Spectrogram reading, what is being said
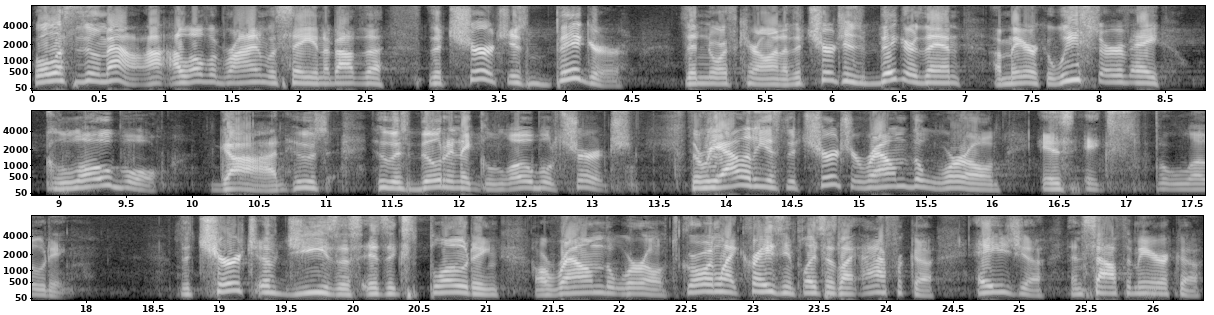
Well, let's zoom out. I, I love what Brian was saying about the, the church is bigger than North Carolina. The church is bigger than America. We serve a global God who's, who is building a global church. The reality is the church around the world is exploding. The church of Jesus is exploding around the world. It's growing like crazy in places like Africa, Asia, and South America.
